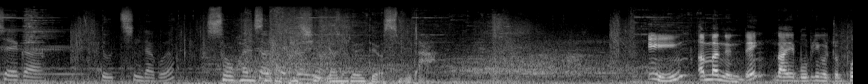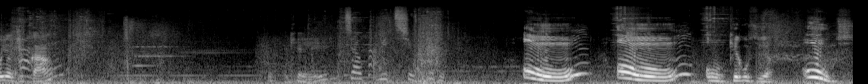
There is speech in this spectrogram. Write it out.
제가 놓친다고요? 소환사가 다시 연결되었습니다. 잉? 안 맞는데? 나의 무빙을 좀 보여줄까? 오케이 적 위치 확인. 오? 오? 오 개고수야 오! 씨.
